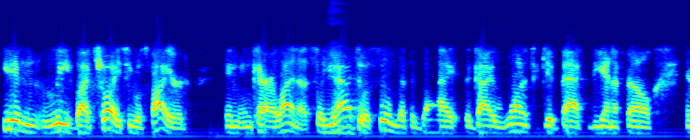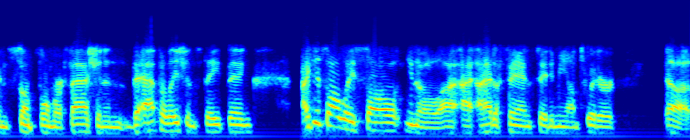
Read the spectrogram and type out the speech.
he didn't leave by choice. He was fired in, in Carolina. So you had to assume that the guy the guy wanted to get back to the NFL in some form or fashion. And the Appalachian State thing, I just always saw, you know, I, I had a fan say to me on Twitter, uh,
